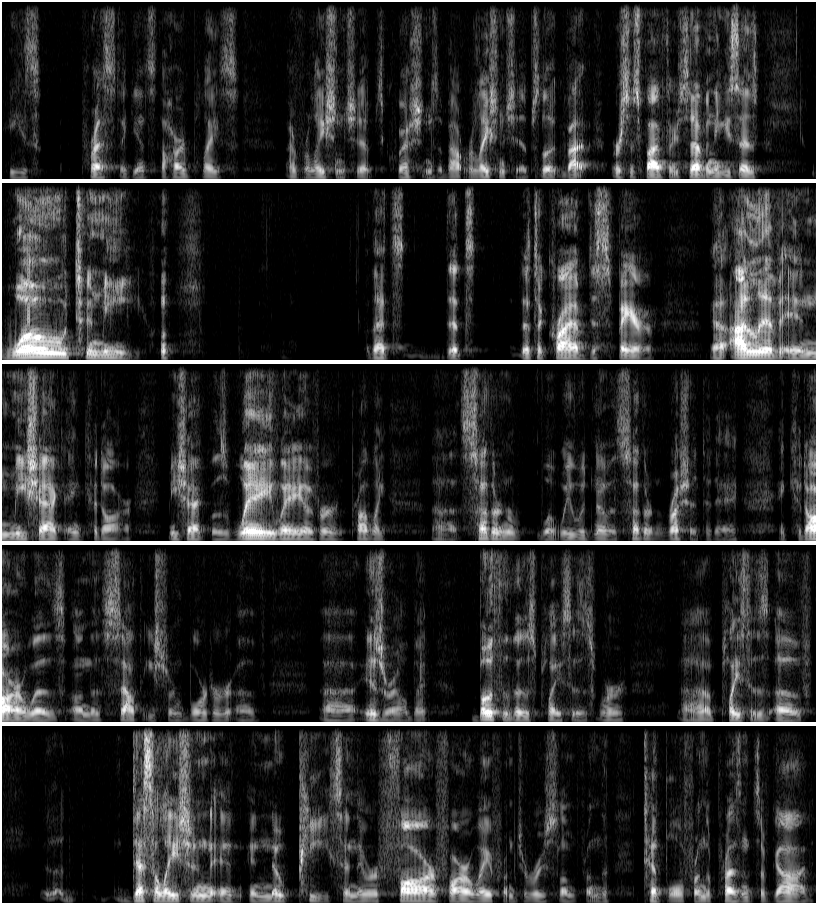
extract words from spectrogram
he's pressed against the hard place of relationships, questions about relationships. Look, verses 5 through 7, he says, Woe to me. that's, that's, that's a cry of despair. Uh, I live in Meshech and Kedar. Meshech was way, way over, probably uh, southern, what we would know as southern Russia today, and Kedar was on the southeastern border of uh, Israel. But both of those places were uh, places of desolation and, and no peace, and they were far, far away from Jerusalem, from the temple, from the presence of God.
